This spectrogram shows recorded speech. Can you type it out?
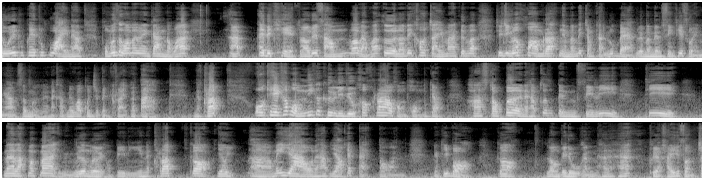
ดูได้ทุกเพศทุกวัยนะครับผมรู้สึกว่ามันเป็นการแบบว่าอะ educate เราด้วยซ้ำว่าแบบว่าเออเราได้เข้าใจมากขึ้นว่าจริง ๆ แล้วความรักเนี่ยมันไม่จำกัดรูปแบบเลยมันเป็นสิ่งที่สวยงามเสมอนะครับ ไม่ว่าคุณจะเป็นใครก็ตามนะครับ โอเคครับผมนี่ก็คือรีวิวคร่าวๆของผมกับ Heartstopper นะครับ ก็เป็นซีรีส์ที่น่ารักมากๆอีกหนึ่งเรื่องเลยของปีนี้นะครับ ก็ยาวอ่าไม่ยาวนะครับ ยาวแค่ 8 ตอน อย่างที่บอกก็ลองไปดูกันนะฮะเผื่อใครที่สนใจ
